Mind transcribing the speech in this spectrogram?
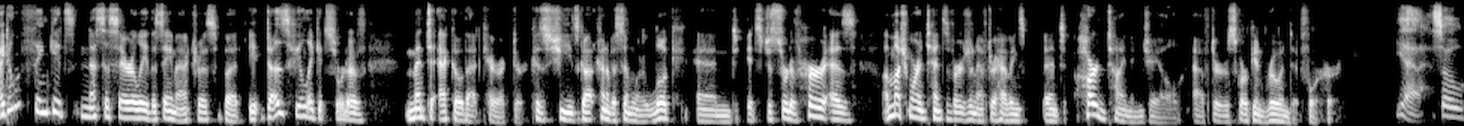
I don't think it's necessarily the same actress, but it does feel like it's sort of meant to echo that character because she's got kind of a similar look, and it's just sort of her as a much more intense version after having spent hard time in jail after Scorpion ruined it for her. Yeah, so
